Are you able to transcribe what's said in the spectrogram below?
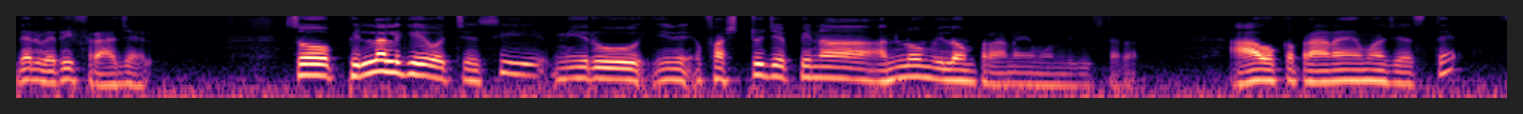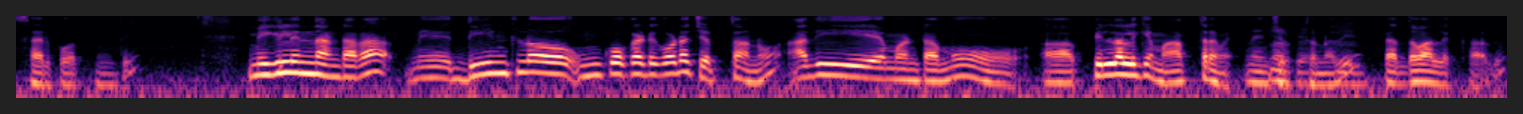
they are very fragile. So పిల్లలకి వచ్చేసి మీరు ఫస్ట్ చెప్పిన అనులోమ్ విలోమ్ ప్రాణాయామం ఉంది చూసారా? ఆ ఒక్క ప్రాణాయామం చేస్తే సరిపోతుంది. మిగిలిందంటారా? మీ దీంట్లో ఇంకొకటి కూడా చెప్తాను. అది ఏమంటాము? పిల్లలకి మాత్రమే నేను. చెప్తున్నది. పెద్దవాళ్ళకి కాదు.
